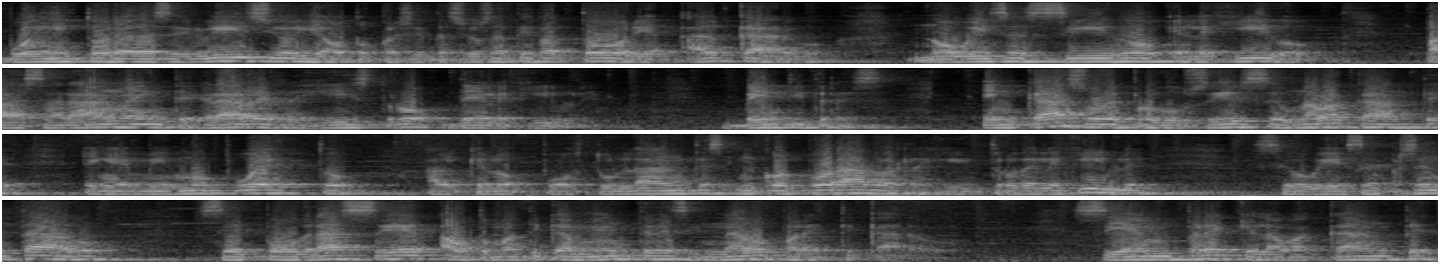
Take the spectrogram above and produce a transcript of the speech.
buena historia de servicio y autopresentación satisfactoria al cargo, no hubiesen sido elegidos, pasarán a integrar el registro de elegible. 23. En caso de producirse una vacante en el mismo puesto al que los postulantes incorporados al registro de elegible se hubiesen presentado, se podrá ser automáticamente designado para este cargo, siempre que la vacante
